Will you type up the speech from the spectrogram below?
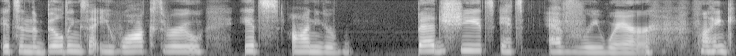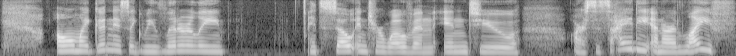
It's in the buildings that you walk through. It's on your bed sheets. It's everywhere. like, oh my goodness, like we literally it's so interwoven into our society and our life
